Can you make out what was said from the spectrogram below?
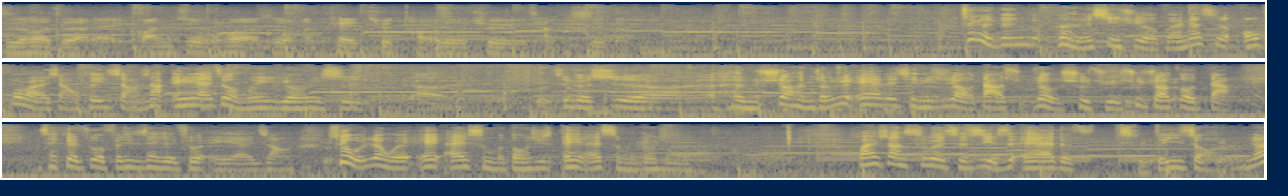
资或者被关注，或者是我们可以去投入去尝试的？这个跟个人兴趣有关，但是 overall 来讲，我可以讲，像 AI 这种东西，永远是呃，这个是很需要很重要，因为 AI 的前提是要有大数，要有数据，数据要够大，你才可以做分析，才可以做 AI 这样。所以我认为 AI 什么东西，AI 什么东西，关上思维城市也是 AI 的的一种。你要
